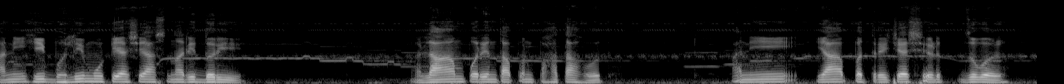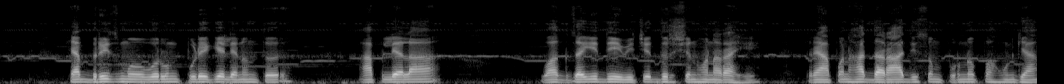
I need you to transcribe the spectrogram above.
आणि ही भली मोठी अशी असणारी दरी लांबपर्यंत आपण पाहत आहोत. आणि या पत्रेच्या शेडजवळ या ह्या ब्रिज वरून पुढे गेल्यानंतर आपल्याला वाघजाई देवीचे दर्शन होणार आहे. तर आपण हा दरा आधी संपूर्ण पाहून घ्या.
